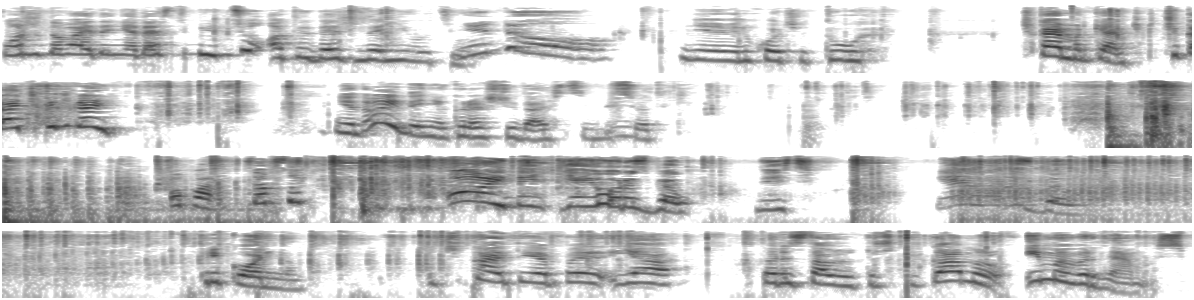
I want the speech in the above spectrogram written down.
Може, давай Деня дасть тобі цю, а ти даш Дені оцю. Не то. Ні, він хоче ту. Чекай, Маркянчик, чекай, чекай, чекай. Ні, давай Деня краще дасть собі все-таки. Опа, стоп, стоп. Ой, День, я його розбив. Дивіться. Я його розбив. Прикольно. Почекайте, я, пер... я переставлю трошки камеру і ми вернемось.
